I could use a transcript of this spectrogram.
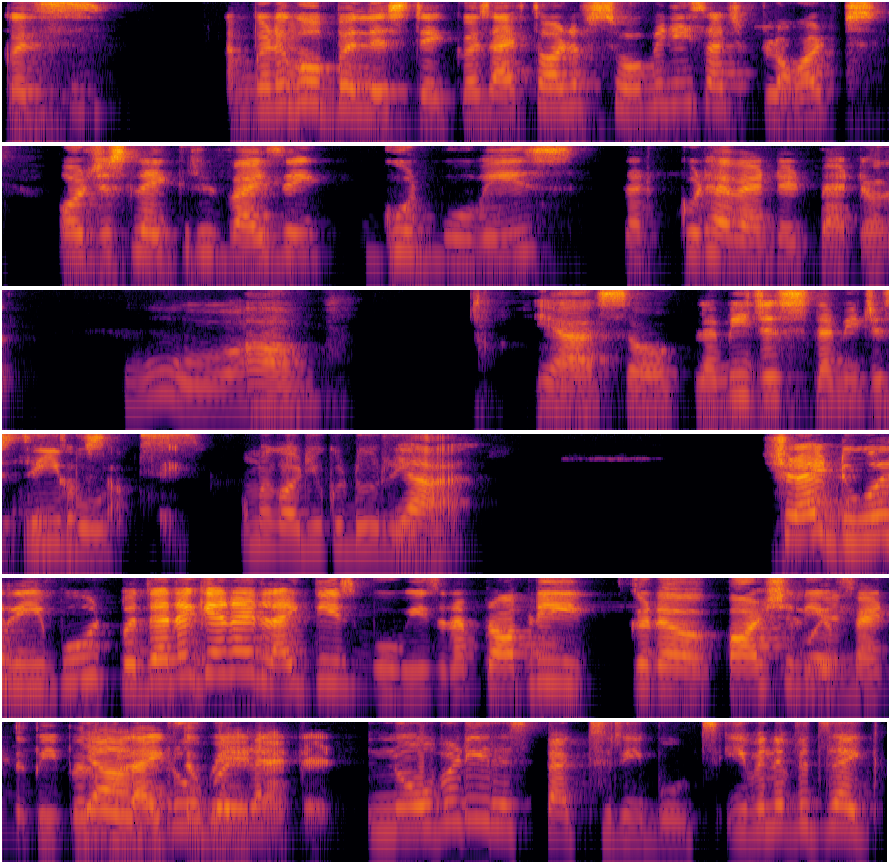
Because I'm gonna go ballistic because I've thought of so many such plots or just like revising good movies that could have ended better. Ooh, Um, yeah, so let me just let me just think of something. Oh my god, you could do reboot. Yeah. Should I do a reboot? But then again, I like these movies and I'm probably gonna partially Win. offend the people Yeah, who like the true, way it like, ended. Nobody respects reboots. Even if it's like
